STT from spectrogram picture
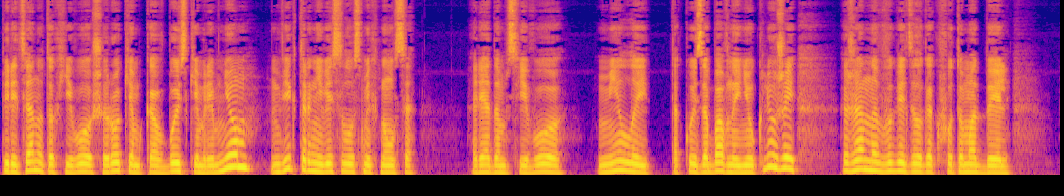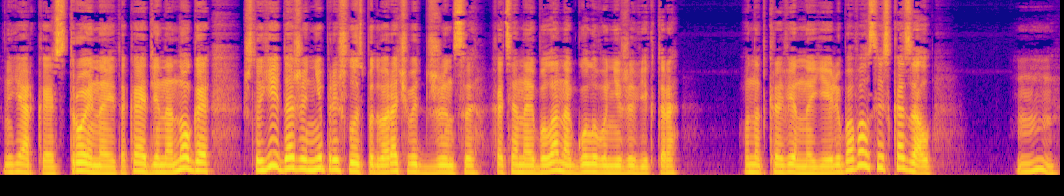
перетянутых его широким ковбойским ремнем, Виктор невесело усмехнулся. Рядом с его милой, такой забавной неуклюжей, Жанна выглядела как фотомодель. Яркая, стройная и такая длинноногая, что ей даже не пришлось подворачивать джинсы, хотя она и была на голову ниже Виктора. Он откровенно ей любовался и сказал, «М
